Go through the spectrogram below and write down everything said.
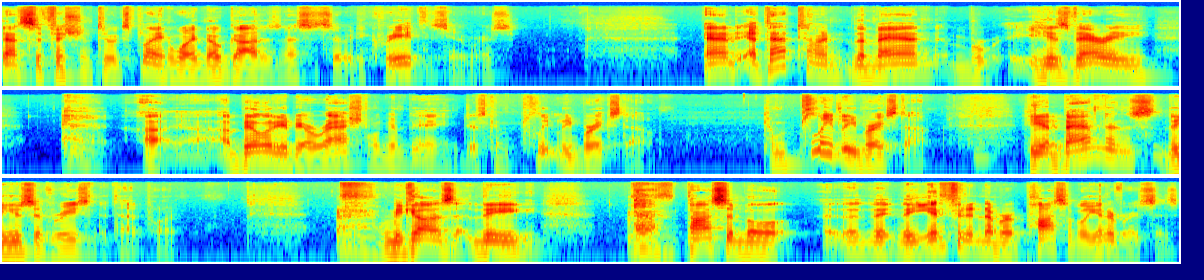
that's sufficient to explain why no God is necessary to create this universe. And at that time, the man, his very uh, ability to be a rational human being just completely breaks down. Completely breaks down. He abandons the use of reason at that point. because the possible, uh, the, the infinite number of possible universes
